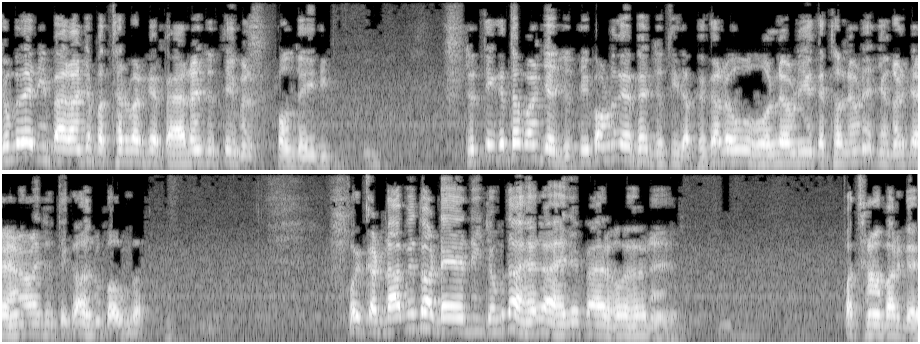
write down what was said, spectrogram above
ਚੁੱਭਦੇ ਨਹੀਂ ਪੈਰਾਂ 'ਚ ਪੱਥਰ ਵਰਗੇ ਪੈਰ ਨੇ ਜੁੱਤੀ ਮਿਲ ਪਾਉਂਦੇ ਹੀ ਨਹੀਂ। ਜੁੱਤੀ ਕਿੱਥੋਂ ਬਣ ਜੇ? ਜੁੱਤੀ ਪਾਉਣਗੇ ਫਿਰ ਜੁੱਤੀ ਦਾ ਫਿਕਰ ਰਹੂ ਹੋਰ ਹੈ ਕਿੱਥੋਂ ਲਿਆਉਣੀ ਜੰਗਲ 'ਚ ਰਹਿਣ ਵਾਲਾ ਜੁੱਤੀ ਕਾਸ ਨੂੰ ਪਾਊਗਾ? ਕੋਈ ਕੰਡਾ ਵੀ ਤੁਹਾਡੇ ਨਹੀਂ ਚੁੱਭਦਾ ਹੈਗਾ ਇਹ ਜੇ ਪੈਰ ਹੋਏ ਹੋਏ ਨੇ। ਪੱਥਰਾਂ ਵਰਗੇ।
